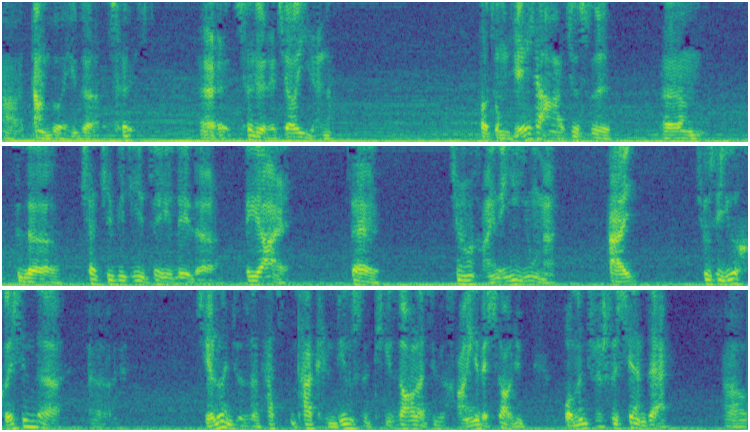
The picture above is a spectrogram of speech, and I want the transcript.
啊当做一个策呃策略的交易员的。哦，总结一下啊，就是，嗯，这个 ChatGPT 这一类的 AI 在金融行业的应用呢，它就是一个核心的呃结论，就是说它它肯定是提高了这个行业的效率。我们只是现在呃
